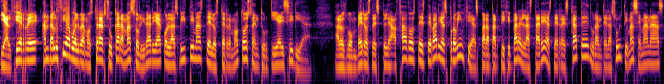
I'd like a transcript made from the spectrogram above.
Y al cierre, Andalucía vuelve a mostrar su cara más solidaria con las víctimas de los terremotos en Turquía y Siria a los bomberos desplazados desde varias provincias para participar en las tareas de rescate durante las últimas semanas,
